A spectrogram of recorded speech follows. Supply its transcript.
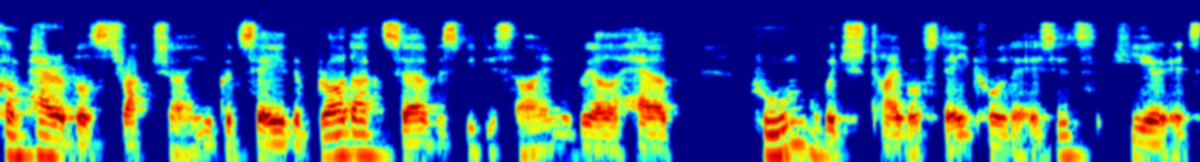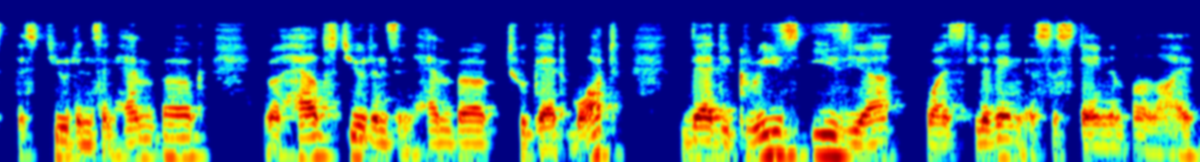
comparable structure. You could say the product service we design will help whom, which type of stakeholder is it? Here it's the students in Hamburg. It will help students in Hamburg to get what? Their degrees easier whilst living a sustainable life.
